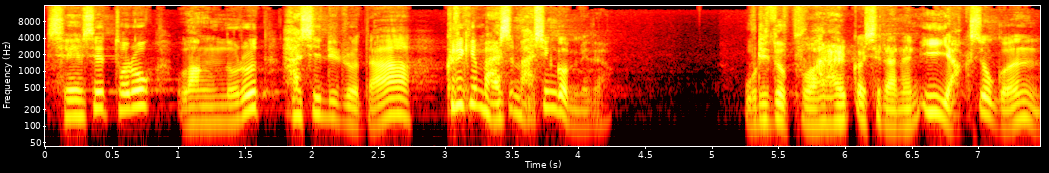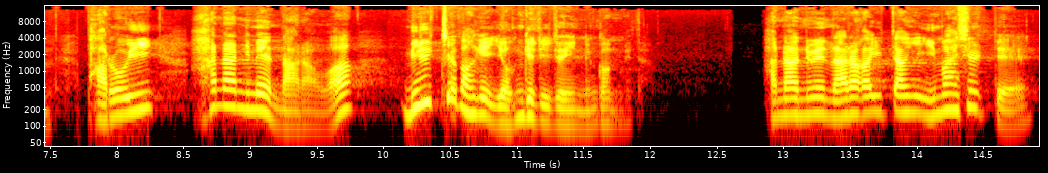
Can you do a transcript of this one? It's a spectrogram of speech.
세세토록 왕노릇 하시리로다. 그렇게 말씀하신 겁니다. 우리도 부활할 것이라는 이 약속은 바로 이 하나님의 나라와 밀접하게 연결이 되어 있는 겁니다. 하나님의 나라가 이 땅에 임하실 때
